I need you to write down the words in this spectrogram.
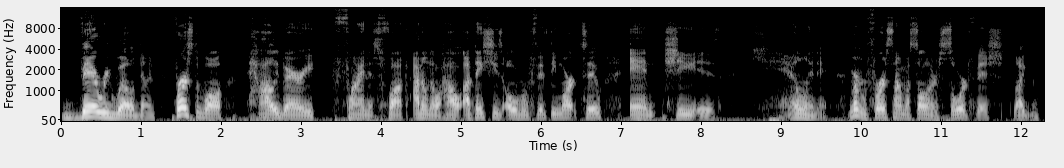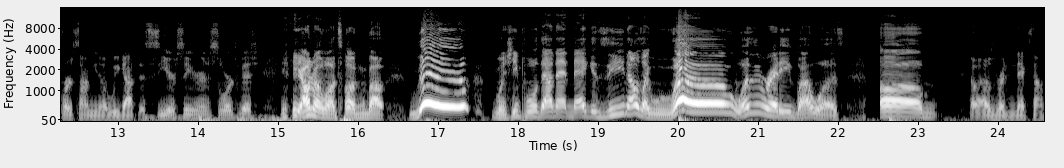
Very well done. First of all, Halle Berry, fine as fuck. I don't know how. I think she's over 50 mark too. And she is killing it remember first time I saw her in Swordfish, like the first time, you know, we got to see her see her in Swordfish. Y'all know what I'm talking about. Woo! When she pulled down that magazine, I was like, whoa! Wasn't ready, but I was. Um oh, I was ready next time.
